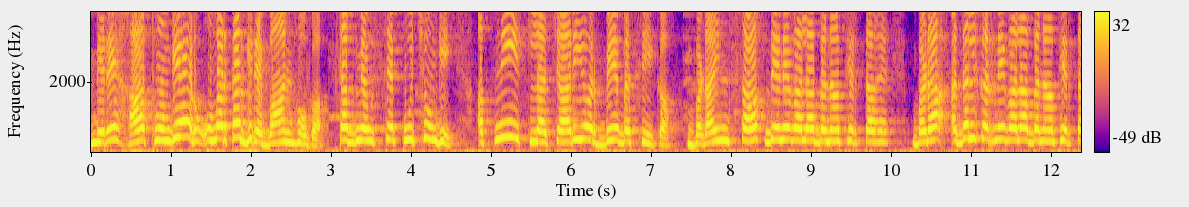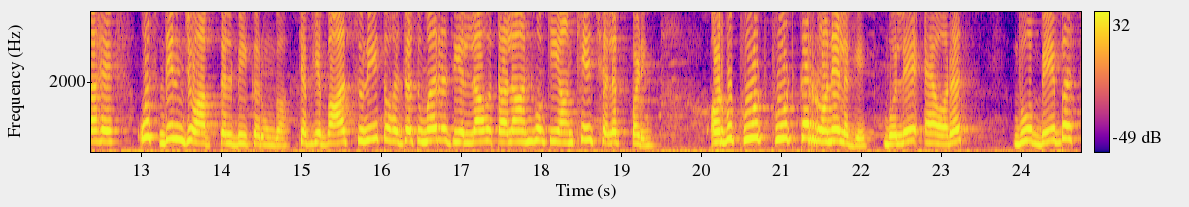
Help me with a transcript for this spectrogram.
मेरे हाथ होंगे और उमर का गिरेबान होगा। तब मैं उससे पूछूँगी, अपनी इस लाचारी और बेबसी का बड़ा इंसाफ देने वाला बना फिरता है, बड़ा अदल करने वाला बना फिरता है, उस दिन जो आप तलबी करूँगा। जब ये बात सुनी तो हज़रत उमर रज़ी अल्लाह तहों की आँखें छलक पड़ी और वो फूट फूट कर रोने लगे। बोले, ए औरत वो बेबस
